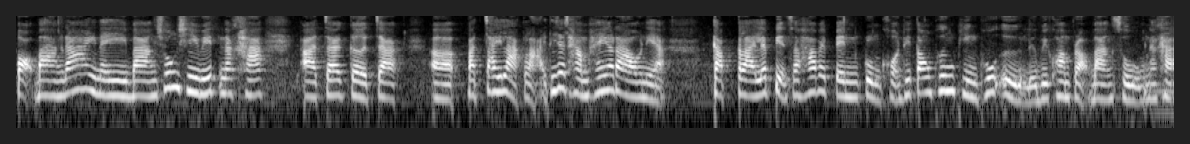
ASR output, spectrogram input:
เปราะบางได้ในบางช่วงชีวิตนะคะ อาจจะเกิดจากปัจจัยหลากหลายที่จะทำให้เราเนี่ยกลับกลายและเปลี่ยนสภาพไปเป็นกลุ่มคนที่ต้องพึ่งพิงผู้อื่น หรือมีความเปราะบางสูงนะคะ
